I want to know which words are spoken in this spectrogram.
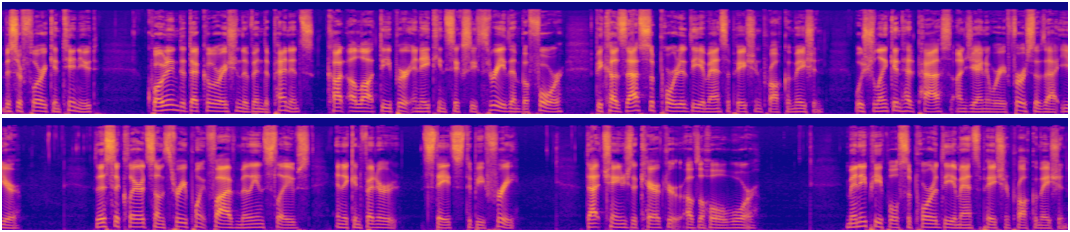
Mr. Flurry continued, quoting the Declaration of Independence cut a lot deeper in 1863 than before because that supported the Emancipation Proclamation, which Lincoln had passed on January 1st of that year. This declared some 3.5 million slaves in the Confederate States to be free. That changed the character of the whole war. Many people supported the Emancipation Proclamation.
